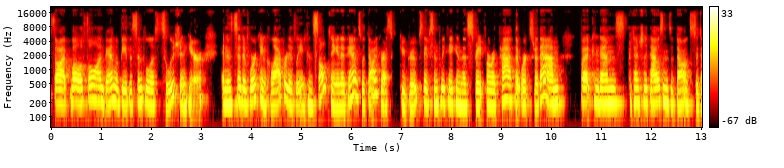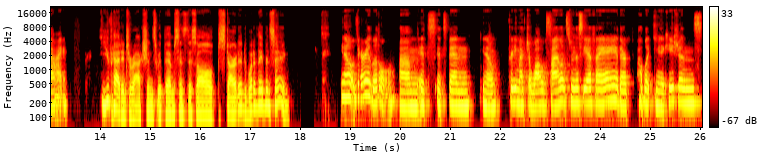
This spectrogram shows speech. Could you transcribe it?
thought, well, a full-on ban would be the simplest solution here. And instead of working collaboratively and consulting in advance with dog rescue groups, they've simply taken this straightforward path that works for them, but condemns potentially thousands of dogs to die. You've had interactions with them since this all started. What have they been saying? You know, very little. Um, it's it's been you know pretty much a wall of silence from the CFIA. Their public communications,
